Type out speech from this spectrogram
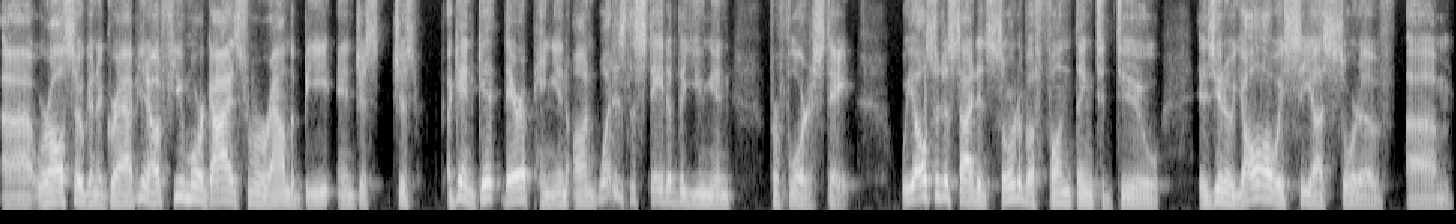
Uh, we're also going to grab you know a few more guys from around the beat and just just again get their opinion on what is the state of the union for Florida State. We also decided sort of a fun thing to do is you know y'all always see us sort of um,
